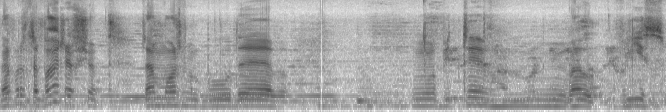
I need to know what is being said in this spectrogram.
Ну, Я просто бачив, що там можна буде ну, піти в, в ліс.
